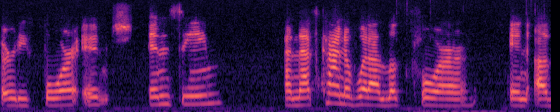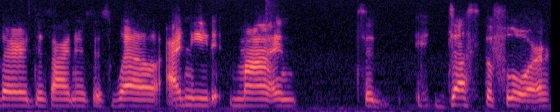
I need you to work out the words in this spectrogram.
34 inch inseam, and that's kind of what I look for in other designers as well. I need mine to dust the floor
